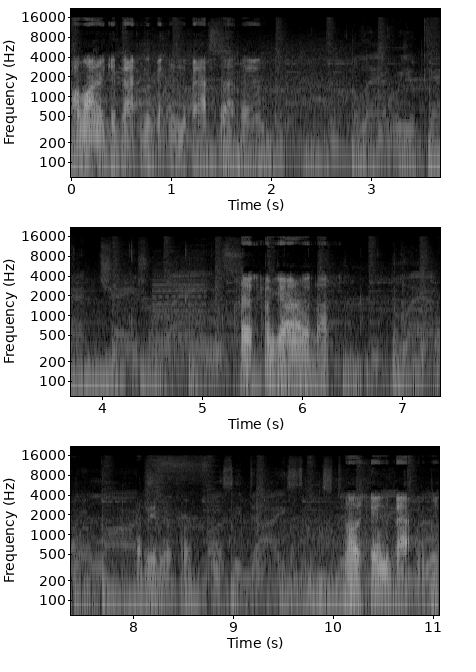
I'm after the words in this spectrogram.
I want to get back in the in the back of that van. Chris, come get in with us. I'll be in the front seat. No, let's get in the back with me.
